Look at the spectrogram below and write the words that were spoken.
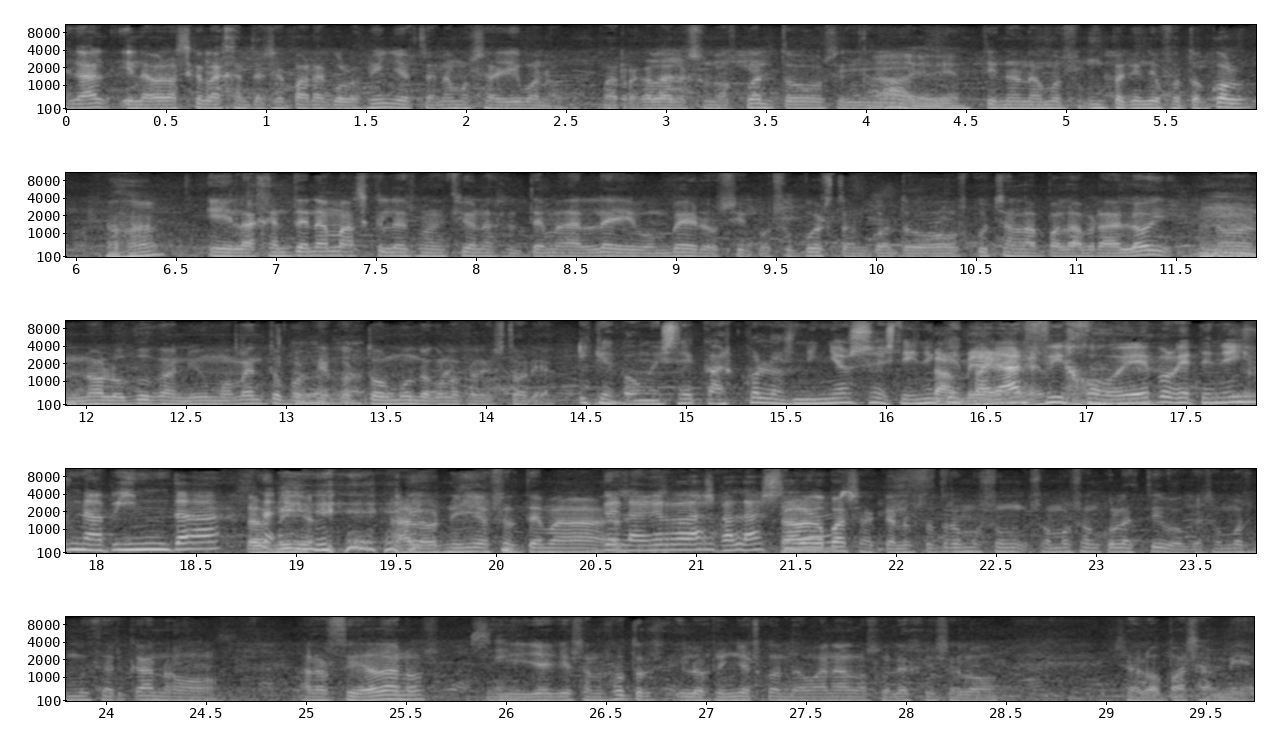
y, la verdad es que la gente se para con los niños. Tenemos ahí bueno para regalarles unos cuentos y ah, tenemos un pequeño fotocall. Y la gente nada más que les mencionas el tema de ley bomberos y por supuesto en cuanto escuchan la palabra Eloy, no, mm. no, lo dudan ni un momento porque todo el mundo conoce la historia. Y que con ese casco los niños se tienen que parar ¿eh? fijo, ¿eh? porque tenéis una pinta. a los niños el tema. De la guerra de las galaxias. ¿Sabes lo que pasa? Que nosotros somos un, somos un colectivo que somos muy cercanos a los ciudadanos y ellos a nosotros, y los niños cuando van a los colegios se lo se lo pasan bien.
